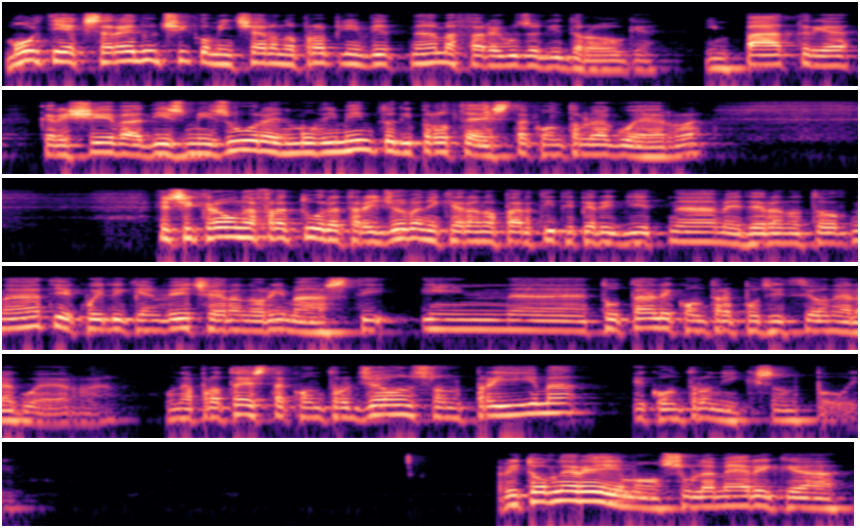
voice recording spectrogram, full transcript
Molti ex reduci cominciarono proprio in Vietnam a fare uso di droghe. In patria cresceva a dismisura il movimento di protesta contro la guerra E si creò una frattura tra i giovani che erano partiti per il Vietnam ed erano tornati e quelli che invece erano rimasti in eh, totale contrapposizione alla guerra. Una protesta contro Johnson prima e contro Nixon poi. Ritorneremo sull'America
